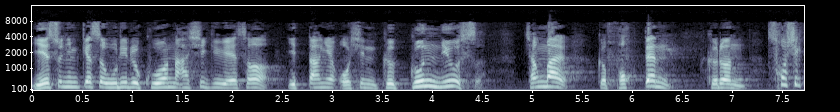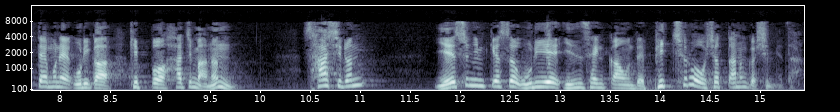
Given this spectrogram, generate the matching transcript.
예수님께서 우리를 구원하시기 위해서 이 땅에 오신 그 굿뉴스 정말 그 복된 그런 소식 때문에 우리가 기뻐하지만은 사실은 예수님께서 우리의 인생 가운데 빛으로 오셨다는 것입니다.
